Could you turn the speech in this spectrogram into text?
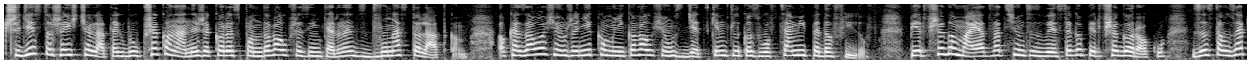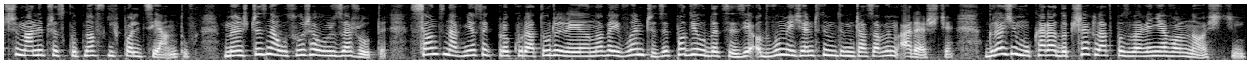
36-latek był przekonany, że korespondował przez internet z dwunastolatką. Okazało się, że nie komunikował się z dzieckiem, tylko z łowcami pedofilów. 1 maja 2021 roku został zatrzymany przez kutnowskich policjantów. Mężczyzna usłyszał już zarzuty. Sąd na wniosek prokuratury rejonowej w Łęczycy podjął decyzję o dwumiesięcznym tymczasowym areszcie. Grozi mu kara do trzech lat pozbawienia wolności.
